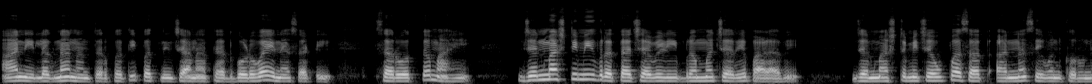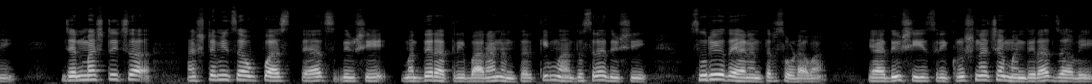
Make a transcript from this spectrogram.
आणि लग्नानंतर पती पत्नीच्या नात्यात गोडवा येण्यासाठी सर्वोत्तम आहे. जन्माष्टमी व्रताच्या वेळी ब्रह्मचर्य पाळावे. जन्माष्टमीच्या उपवासात अन्न सेवन करू नये. जन्माष्टमीचा अष्टमीचा उपवास त्याच दिवशी मध्यरात्री बारानंतर किंवा दुसऱ्या दिवशी सूर्योदयानंतर सोडावा. या दिवशी श्रीकृष्णाच्या मंदिरात जावे.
